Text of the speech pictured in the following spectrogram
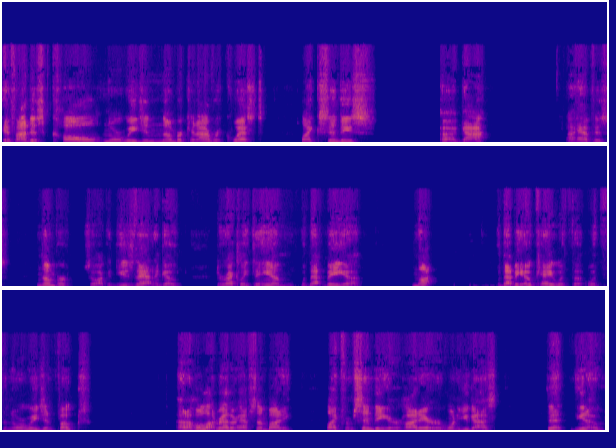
if I just call Norwegian number, can I request like Cindy's uh, guy? I have his number, so I could use that and go directly to him. Would that be uh, not? Would that be okay with the with the Norwegian folks? I'd a whole lot rather have somebody like from Cindy or Hot Air or one of you guys that you know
